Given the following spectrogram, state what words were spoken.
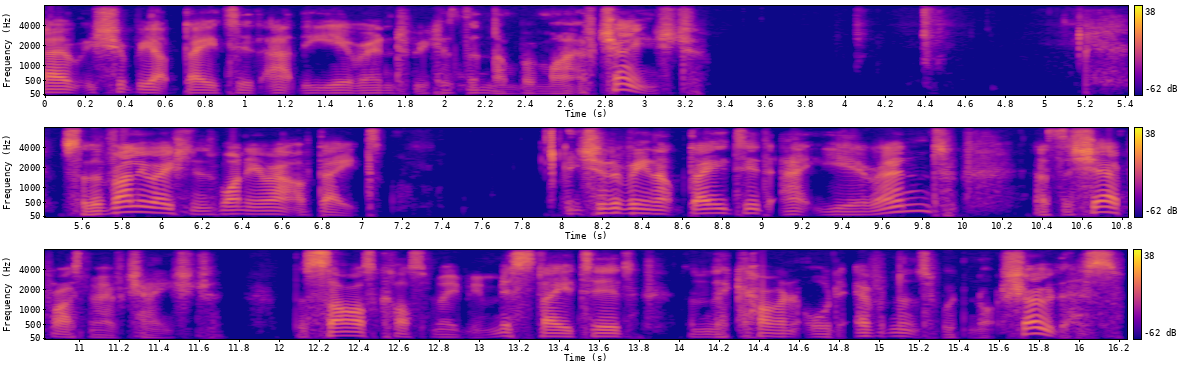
Uh, it should be updated at the year end because the number might have changed. So the valuation is one year out of date. It should have been updated at year end as the share price may have changed. The SARS cost may be misstated and the current audit evidence would not show this.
